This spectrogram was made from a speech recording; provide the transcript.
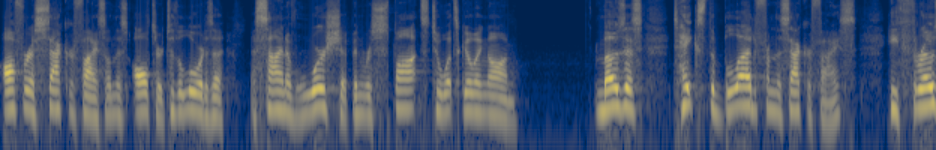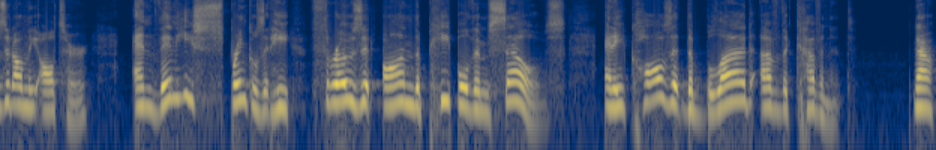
offer a sacrifice on this altar to the Lord as a, a sign of worship in response to what's going on. Moses takes the blood from the sacrifice, he throws it on the altar, and then he sprinkles it. He throws it on the people themselves and he calls it the blood of the covenant. Now,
